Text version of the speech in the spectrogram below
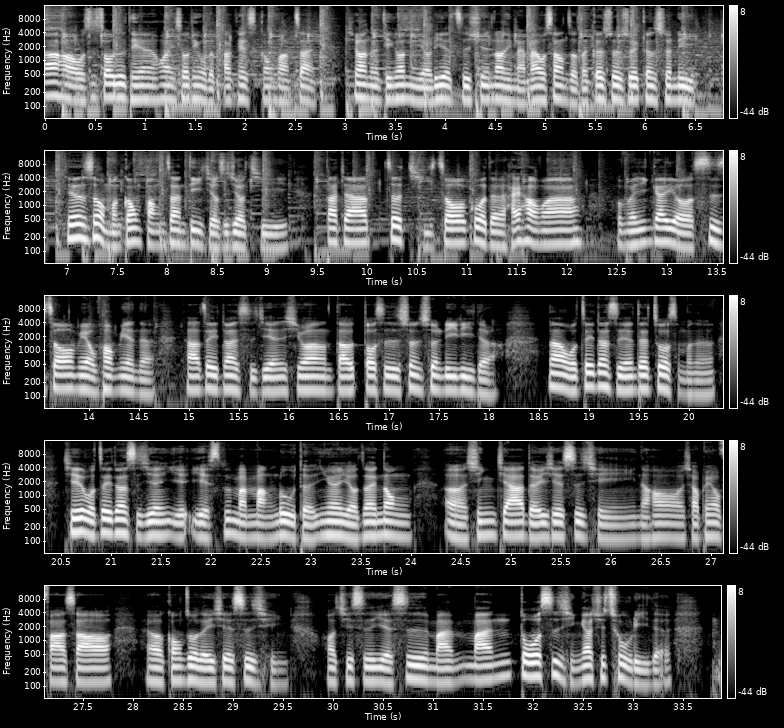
大家好，我是周日天，欢迎收听我的 Podcast 攻防战，希望能提供你有力的资讯，让你买卖路上走得更顺遂、更顺利。今天是我们攻防战第九十九集，大家这几周过得还好吗？我们应该有四周没有碰面了，那这一段时间希望都都是顺顺利利的啦。那我这一段时间在做什么呢？其实我这一段时间也也是蛮忙碌的，因为有在弄呃新家的一些事情，然后小朋友发烧，还有工作的一些事情，哦，其实也是蛮蛮多事情要去处理的。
